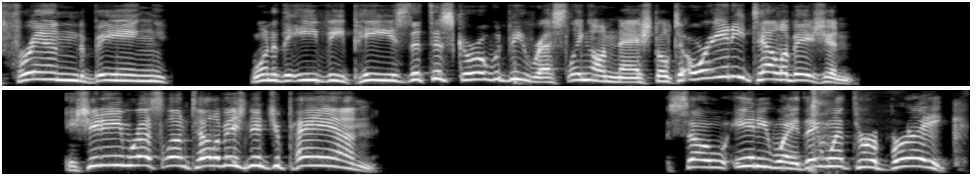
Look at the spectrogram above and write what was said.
friend being one of the EVPs, that this girl would be wrestling on national te- or any television. She didn't even wrestle on television in Japan. So anyway, they went through a break.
